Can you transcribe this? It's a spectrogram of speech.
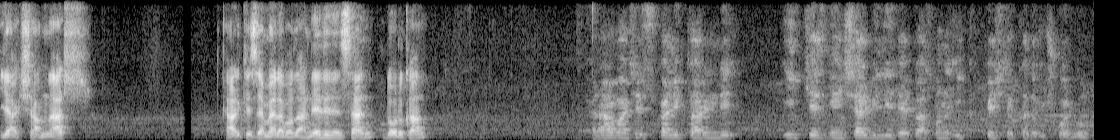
İyi akşamlar. Herkese merhabalar. Ne dedin sen Dorukan? Fenerbahçe Süper Lig tarihinde ilk kez Gençler Birliği deplasmanında ilk 45 dakikada 3 gol buldu.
